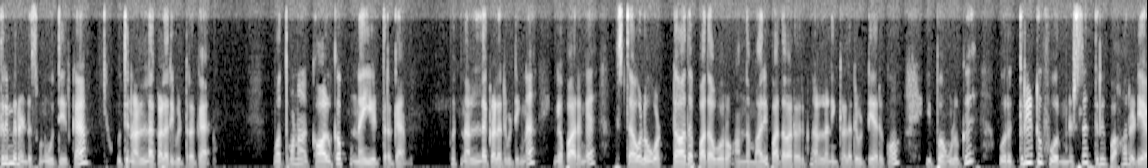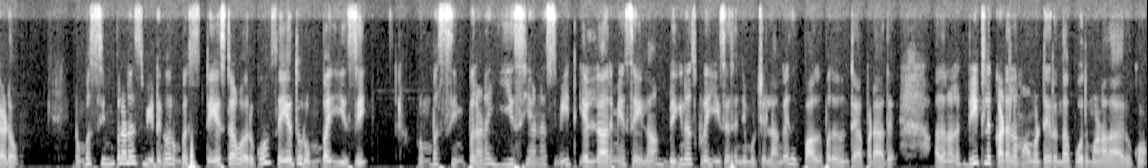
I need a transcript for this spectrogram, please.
திரும்பி ரெண்டு ஸ்பூன் ஊற்றிருக்கேன் ஊற்றி நல்லா கலரி விட்டுருக்கேன். மொத்தமாக நான் கால் கப் நெய் எடுத்திருக்கேன். இப்போ நல்லா கலர் விட்டிங்கன்னா இங்கே பாருங்கள் ஸ்டவ்வில் ஒட்டாத பதம் வரும். அந்த மாதிரி பதம் வர வரைக்கும் நல்லா நீங்கள் கிளறி விட்டே இருக்கும். இப்போ உங்களுக்கு ஒரு த்ரீ டு ஃபோர் மினிட்ஸில் திருப்பாக ரெடி ஆகிடும் ரொம்ப சிம்பிளான ஸ்வீட்டுங்க ரொம்ப டேஸ்ட்டாகவும் இருக்கும். செய்யறதும் ரொம்ப ஈஸி ரொம்ப சிம்பிளான ஈஸியான ஸ்வீட் எல்லாருமே செய்யலாம். பிகினர்ஸ் கூட ஈஸியாக செஞ்சு முடிச்சிடலாங்க. இது பாகுபதம் தேவைப்படாது. அதனால் வீட்டில் கடலை மாவு மட்டும் இருந்தால் போதுமானதாக இருக்கும்.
